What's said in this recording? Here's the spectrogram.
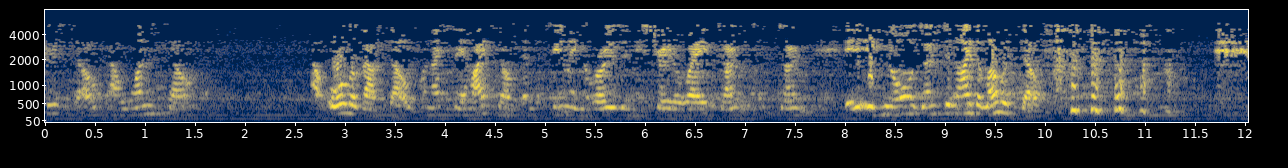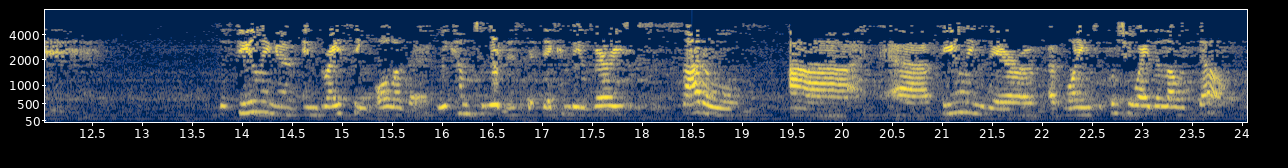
true self, our one self, our all of ourself. When I say high self, then the feeling arose in me straight away. Don't don't ignore, don't deny the lower self. the feeling of embracing all of it, we come to witness that there can be a very subtle uh, uh, feeling there of, of wanting to push away the lower self.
